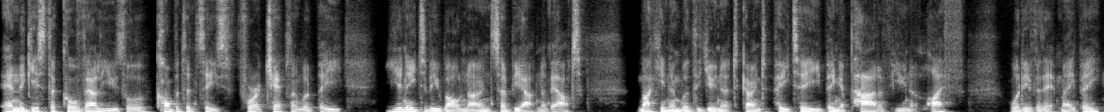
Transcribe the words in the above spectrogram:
And I guess the core values or competencies for a chaplain would be you need to be well known, so be out and about mucking in with the unit, going to PT, being a part of unit life, whatever that may be.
